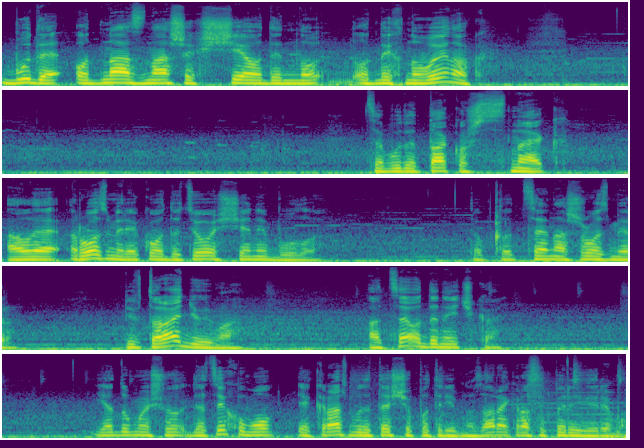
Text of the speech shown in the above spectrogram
буде одна з наших ще один, одних новинок. Це буде також снек, але розмір якого до цього ще не було. Тобто це наш розмір півтора дюйма, а це одиничка. Я думаю, що для цих умов якраз буде те, що потрібно. Зараз якраз і перевіримо.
